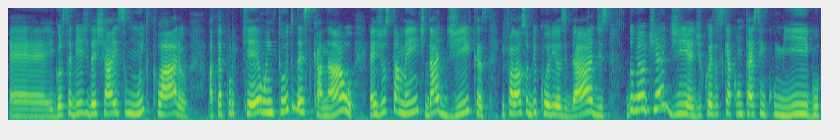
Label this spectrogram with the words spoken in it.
É, e gostaria de deixar isso muito claro, até porque o intuito desse canal é justamente dar dicas e falar sobre curiosidades do meu dia a dia, de coisas que acontecem comigo,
